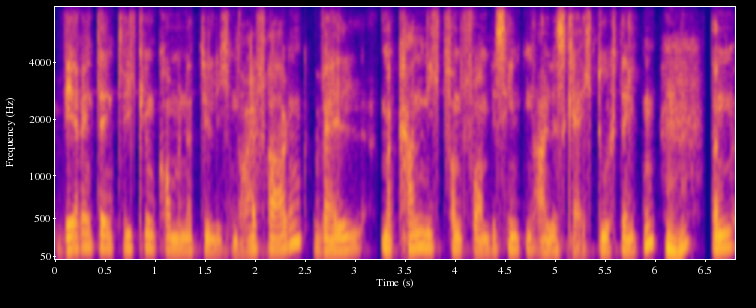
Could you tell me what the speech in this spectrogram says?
während der Entwicklung kommen natürlich neue Fragen, weil man kann nicht von vorn bis hinten alles gleich durchdenken. Mhm. Dann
